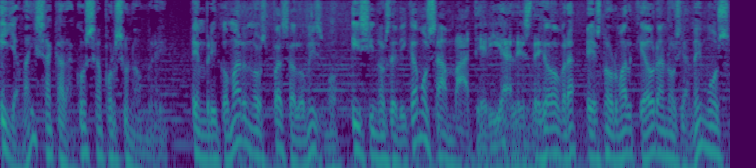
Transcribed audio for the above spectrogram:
Y llamáis a cada cosa por su nombre. En Bricomar nos pasa lo mismo. Y si nos dedicamos a materiales de obra, es normal que ahora nos llamemos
